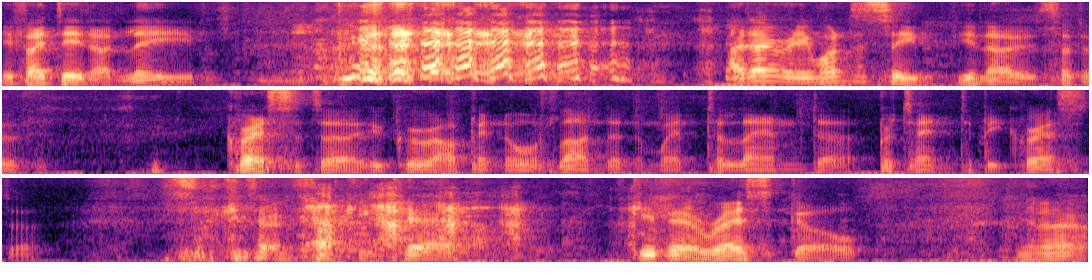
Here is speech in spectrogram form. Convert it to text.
if I did, I'd leave. I don't really want to see, you know, sort of Cressida who grew up in North London and went to LAMDA pretend to be Cressida. It's like I don't fucking care. Give it a rest, girl. You know.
